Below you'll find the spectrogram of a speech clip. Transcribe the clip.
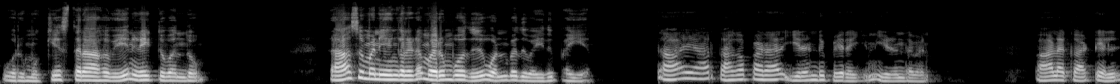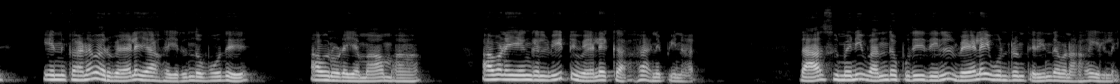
ஒரு முக்கியஸ்தனாகவே நினைத்து வந்தோம். ராசுமணி எங்களிடம் வரும்போது ஒன்பது வயது பையன். தாயார் தகப்பனார் இரண்டு பேரையும் இழந்தவன். பாலக்காட்டில் என் கணவர் வேலையாக இருந்தபோது அவனுடைய மாமா அவனை எங்கள் வீட்டு வேலைக்காக அனுப்பினார். ராசுமணி வந்த புதிதில் வேலை ஒன்றும் தெரிந்தவனாக இல்லை.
